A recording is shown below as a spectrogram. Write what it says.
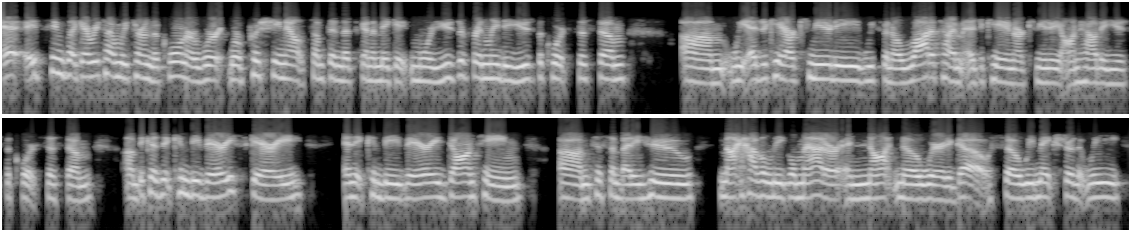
It seems like every time we turn the corner, we're we're pushing out something that's going to make it more user friendly to use the court system. Um, we educate our community. We spend a lot of time educating our community on how to use the court system um, because it can be very scary and it can be very daunting um, to somebody who might have a legal matter and not know where to go. So we make sure that we,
